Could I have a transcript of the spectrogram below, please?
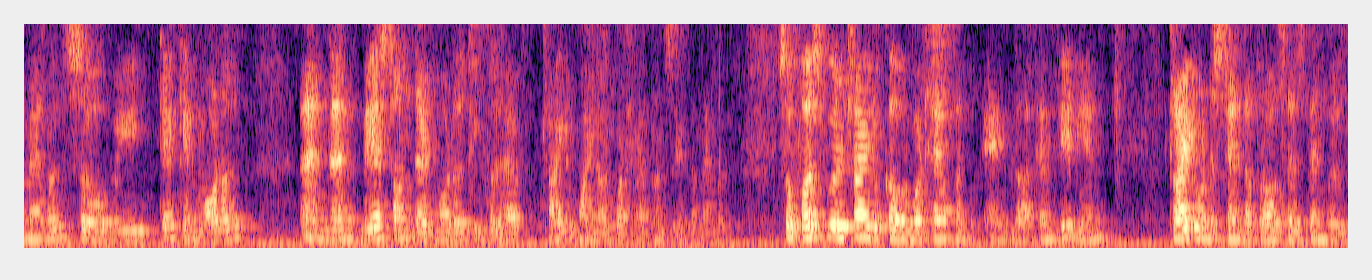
the mammal. So we take a model and then based on that model, people have tried to find out what happens in the mammal. So first we'll try to cover what happened in the amphibian, try to understand the process, then we'll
